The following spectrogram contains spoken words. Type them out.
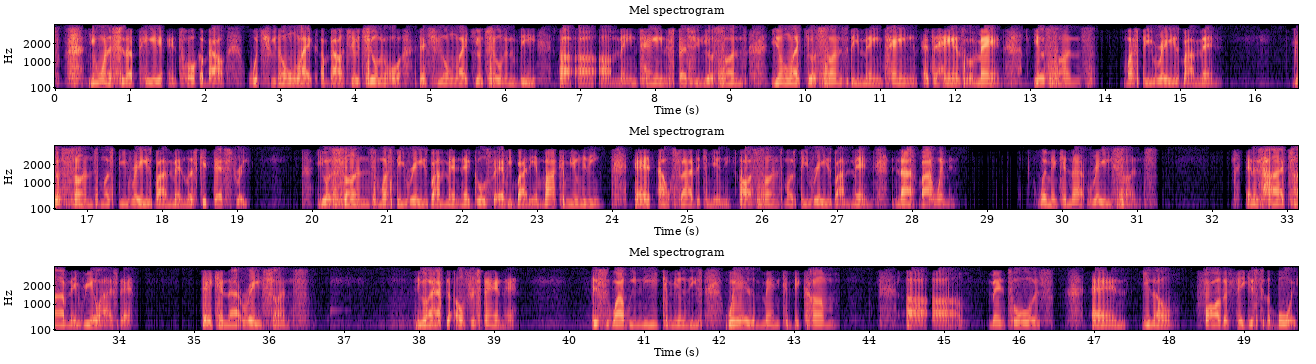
You want to sit up here and talk about what you don't like about your children or that you don't like your children to be uh, uh, uh, maintained, especially your sons. You don't like your sons to be maintained at the hands of a man. Your sons must be raised by men. Your sons must be raised by men. Let's get that straight. Your sons must be raised by men. That goes for everybody in my community and outside the community. Our sons must be raised by men, not by women. Women cannot raise sons. And it's high time they realize that. They cannot raise sons. You're going to have to understand that. This is why we need communities where the men can become uh, uh, mentors and, you know, father figures to the boys,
